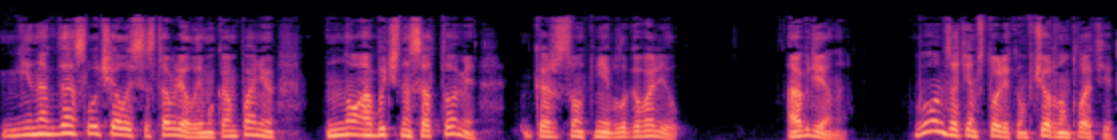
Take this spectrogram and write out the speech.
Иногда случалось, составляла ему компанию, но обычно Сатоми, кажется, он к ней благоволил. А где она? Вон за тем столиком в черном платье.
